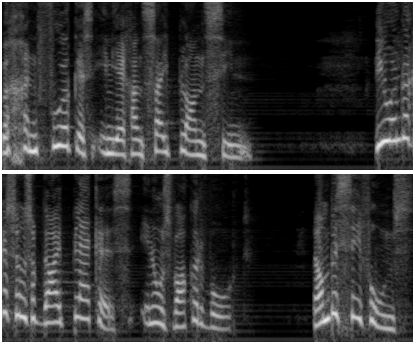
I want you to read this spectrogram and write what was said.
begin fokus en jy gaan sy plan sien. Die oomblik as ons op daai plek is en ons wakker word, dan besef ons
